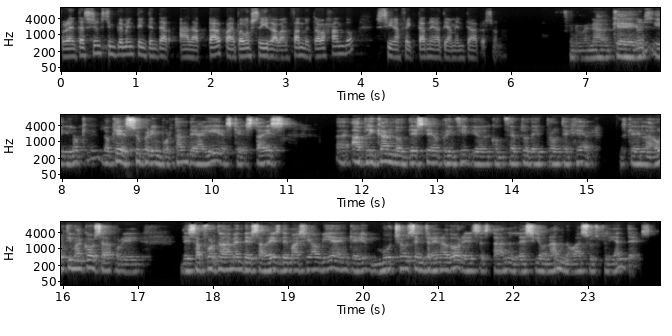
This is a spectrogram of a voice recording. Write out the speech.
Por la sesión simplemente intentar adaptar para que podamos seguir avanzando y trabajando sin afectar negativamente a la persona. Fenomenal. y lo que, lo que es súper importante ahí es que estáis eh, aplicando desde el principio el concepto de proteger. Es que la última cosa, porque desafortunadamente sabéis demasiado bien que muchos entrenadores están lesionando a sus clientes.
